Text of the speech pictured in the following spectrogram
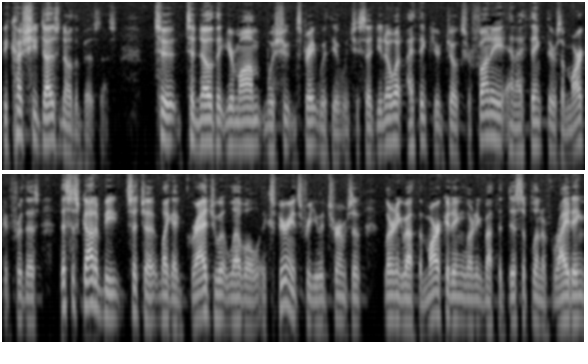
Because she does know the business to to know that your mom was shooting straight with you when she said, "You know what? I think your jokes are funny, and I think there's a market for this." This has got to be such a like a graduate level experience for you in terms of learning about the marketing, learning about the discipline of writing.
